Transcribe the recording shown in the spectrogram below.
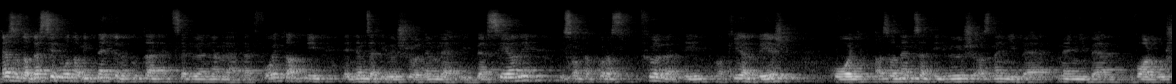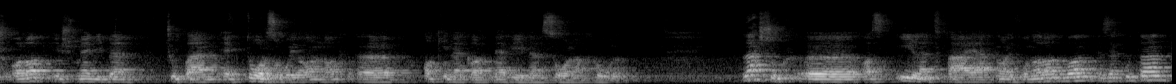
ez az a beszédmód, amit 45 után egyszerűen nem lehetett folytatni, egy nemzeti hősről nem lehet így beszélni, viszont akkor az fölveti a kérdést, hogy az a nemzeti hős az mennyiben, mennyiben valós alak, és mennyiben csupán egy torzója annak, akinek a nevében szólnak róla. Lássuk az életpályát nagy vonalakban ezek után.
